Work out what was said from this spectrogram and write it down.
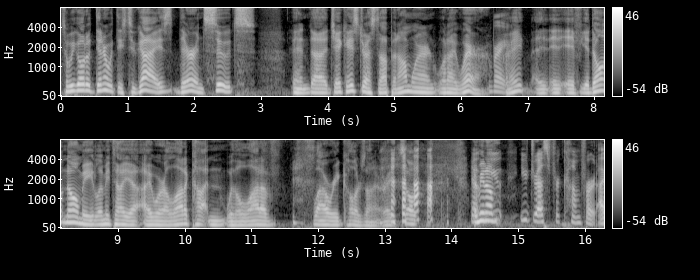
So we go to dinner with these two guys. They're in suits, and uh, JK's dressed up, and I'm wearing what I wear. Right. Right. If you don't know me, let me tell you, I wear a lot of cotton with a lot of flowery colors on it. Right. So, I mean, I'm. you you dress for comfort. I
